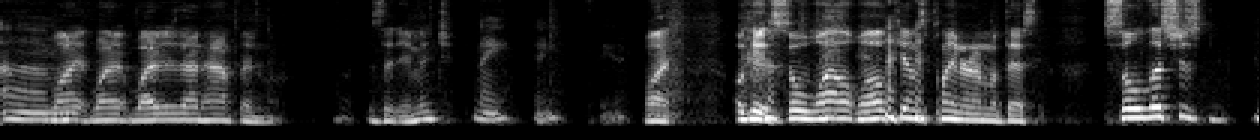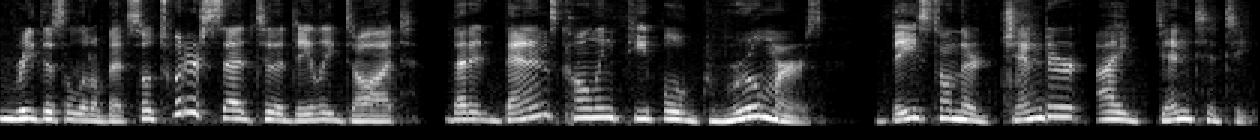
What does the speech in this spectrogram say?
um, Why why why did that happen? Is it image? Can I? Can I see it? What? Okay, so while while Kim's playing around with this, so let's just read this a little bit. So Twitter said to the Daily Dot that it bans calling people groomers based on their gender identity.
